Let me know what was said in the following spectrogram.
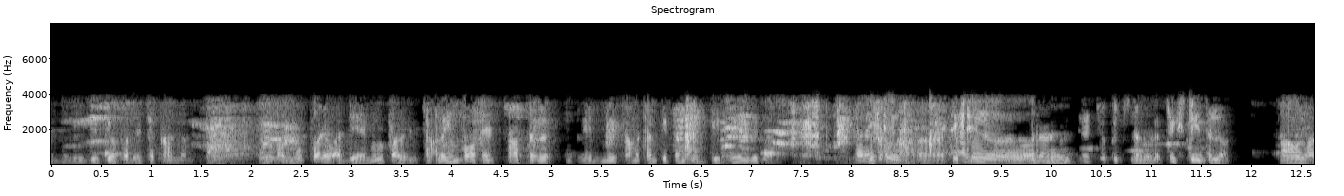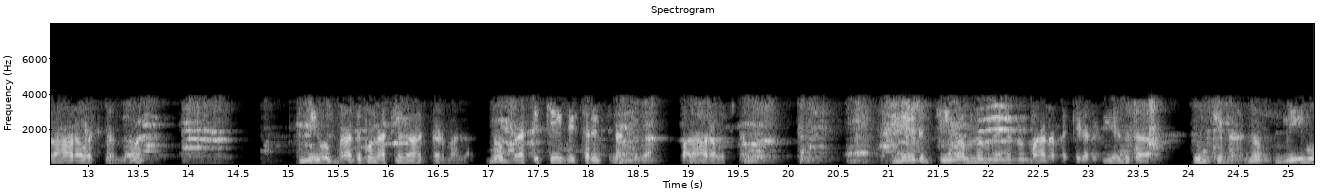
ఉంది ద్వితీయోపదేశ కాండం. ముప్పై అధ్యాయము పది- చాలా ఇంపార్టెంట్ చాప్టర్. ఎనిమిది సంవత్సరాల క్రితం డీటెయిల్గా చూపించిన కూడా. సిక్స్టీన్త్లో అవును. పదహారవ వచనంలో నీవు బ్రతుకున్నట్లుగా అంటాడు మళ్ళా. నువ్వు బ్రతికి విస్తరించినట్లుగా పదహారవ నేడు జీవంను మేలను మరణం కీడను ఎదుట ఉంచినాను. నీవు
